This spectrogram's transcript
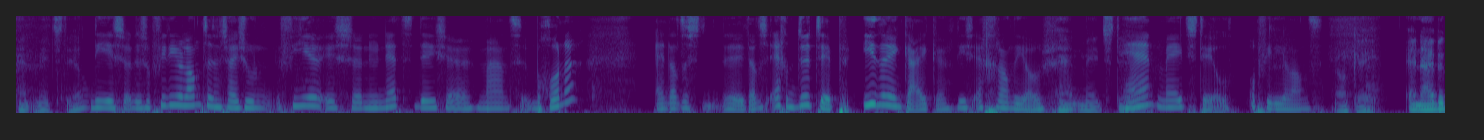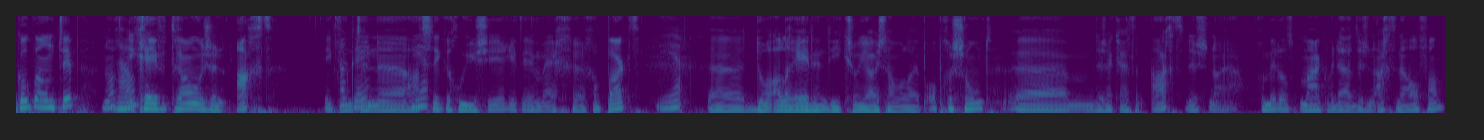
Handmaid's Tale. Die is dus op Videoland. En seizoen 4 is eh, nu net deze maand begonnen. En dat is, eh, dat is echt de tip. Iedereen kijken. Die is echt grandioos. Handmaid's Tale. Handmaid's Tale op Videoland. Oké. En dan heb ik ook wel een tip nog. Nou? Ik geef het trouwens een 8. Ik vind het een eh, hartstikke goede serie. Het heeft me echt eh, gepakt. Ja. Eh, door alle redenen die ik zojuist allemaal heb opgesomd. Ehm, dus hij krijgt een 8. Dus nou ja, gemiddeld maken we daar dus een 8,5 van.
